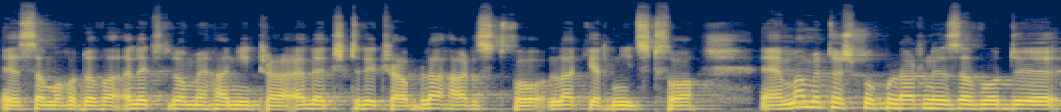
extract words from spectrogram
e, samochodowa, elektromechanika, elektryka, blacharstwo, lakiernictwo. E, Mamy też popularne zawody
